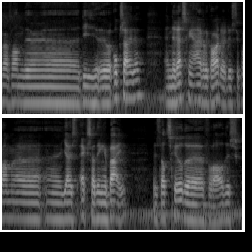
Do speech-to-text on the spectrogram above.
waarvan er die opzeiden. En de rest ging eigenlijk harder. Dus er kwamen juist extra dingen bij. Dus dat scheelde vooral. Dus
